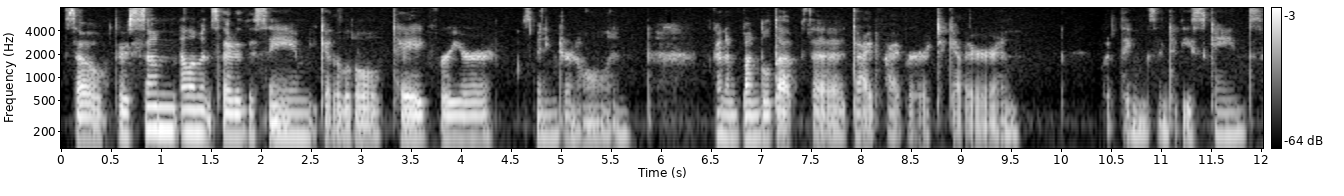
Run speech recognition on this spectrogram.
So there's some elements that are the same. You get a little tag for your spinning journal and kind of bundled up the dyed fiber together and put things into these skeins.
